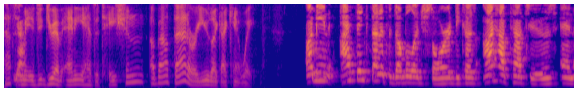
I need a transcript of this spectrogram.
That's. yeah. I mean, did you have any hesitation about that, or are you like, I can't wait? I mean, I think that it's a double edged sword because I have tattoos and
